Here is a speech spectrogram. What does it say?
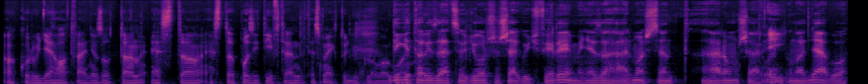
akkor ugye hatványozottan ezt a, ezt a pozitív trendet ezt meg tudjuk lovagolni. Digitalizáció, gyorsaság, ügyfélélmény, ez a hármas szent háromság Igen. nagyjából.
